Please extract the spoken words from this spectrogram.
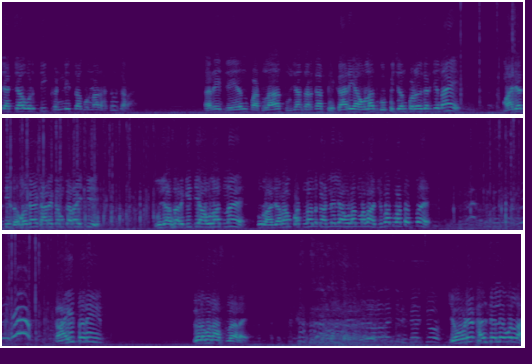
त्याच्यावरती खंडणीचा गुन्हा दाखल करा. अरे जयंत पाटला तुझ्यासारखा भिकारी अवलाद गोपीचंद पडळकरची नाही. माझ्या ती धमक आहे कार्यक्रम करायची. तुझ्यासारखी ती अवलाद नाही. तू राजाराम पाटलानं काढलेली अवलाद मला अजिबात वाटत नाही. काहीतरी गडबड असणार आहे. एवढ्या खालच्या लेवलला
